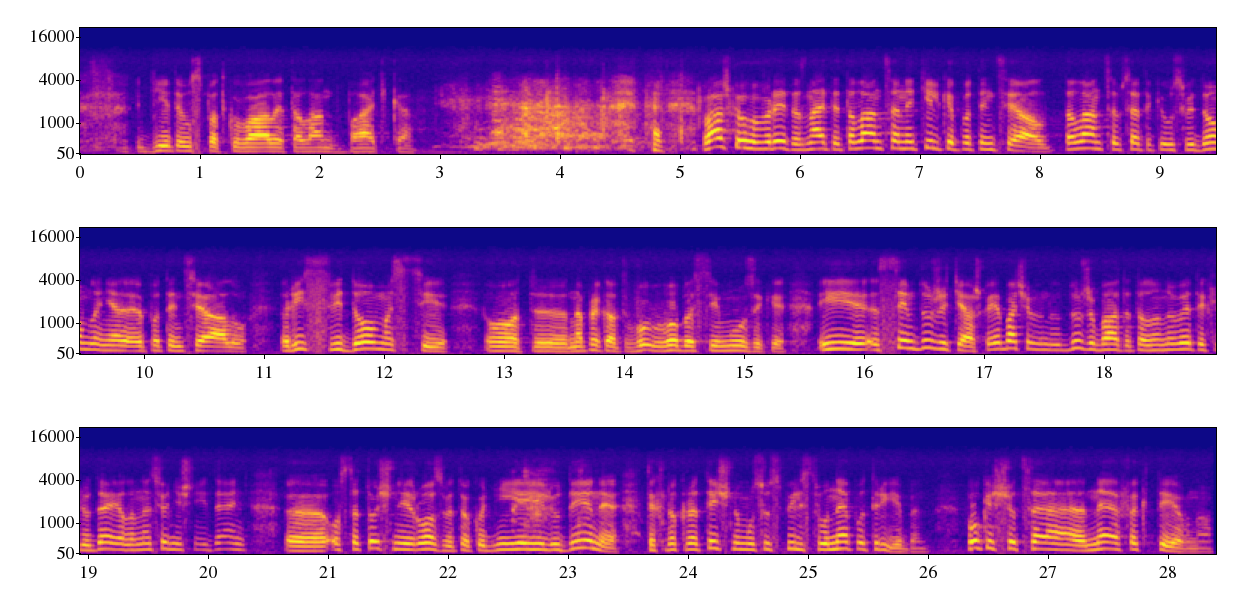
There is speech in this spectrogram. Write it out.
Діти успадкували талант батька. Важко говорити, знаєте, талант це не тільки потенціал. Талант це все-таки усвідомлення е, потенціалу, ріст свідомості, е, наприклад, в, в області музики. І з цим дуже тяжко. Я бачив дуже багато талановитих людей, але на сьогоднішній день е, остаточний розвиток однієї людини технократичному суспільству не потрібен. Поки що це неефективно.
